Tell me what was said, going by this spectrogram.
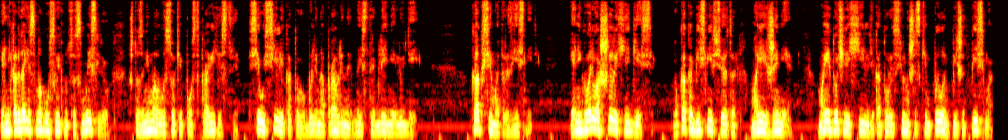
Я никогда не смогу свыкнуться с мыслью, что занимал высокий пост в правительстве, все усилия которого были направлены на истребление людей. Как всем это разъяснить? Я не говорю о Широхе и Гессе. Но как объяснить все это моей жене, моей дочери Хильде, которая с юношеским пылом пишет письма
